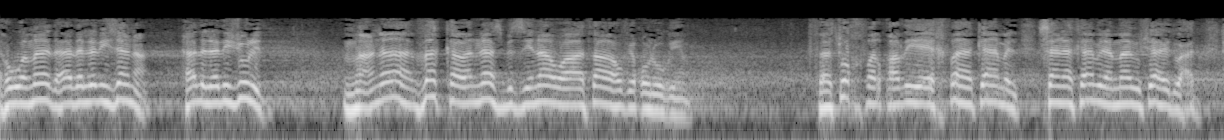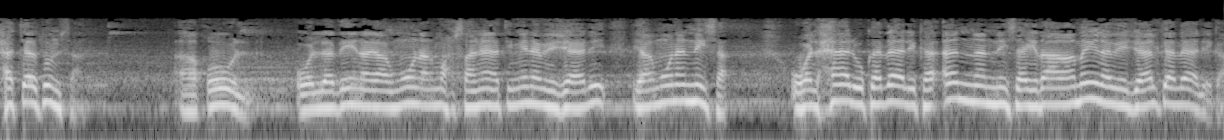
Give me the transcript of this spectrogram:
هو ماذا؟ هذا الذي زنى. هذا الذي جلد. معناه ذكر الناس بالزنا وآثاره في قلوبهم. فتخفى القضية إخفاء كامل سنة كاملة ما يشاهد أحد حتى تنسى. أقول والذين يرمون المحصنات من الرجال يرمون النساء. والحال كذلك أن النساء إذا رمينا الرجال كذلك.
